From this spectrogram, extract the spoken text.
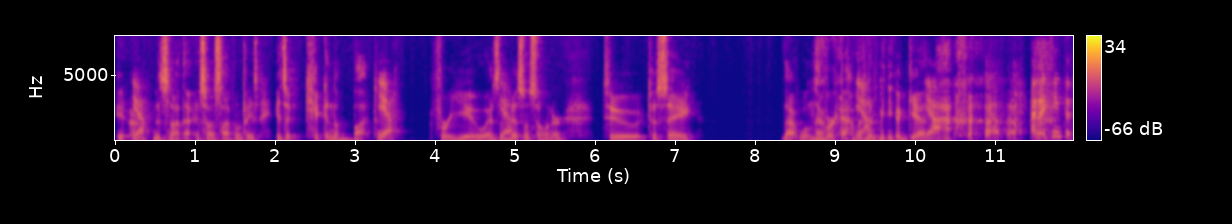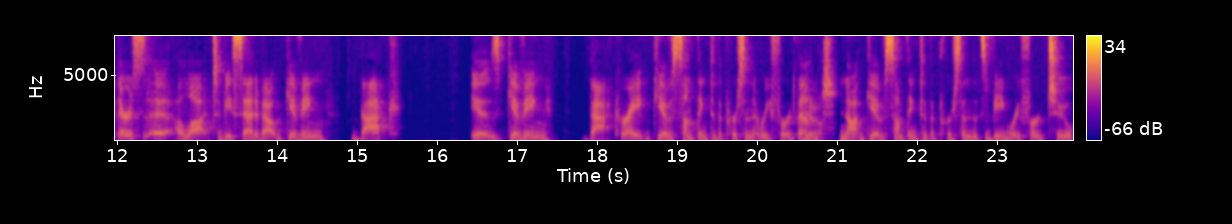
It, Yeah. It's not that. It's not a slap on the face. It's a kick in the butt yeah, for you as a Yeah. business owner to to say that will never happen Yeah. to me again. Yeah. Yep. and I think that there's a, a lot to be said about giving back. Is giving back, right? Give something to the person that referred them, Yes. not give something to the person that's being referred to.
